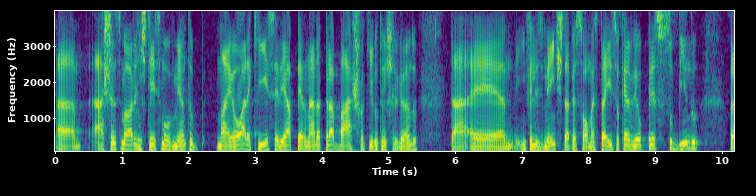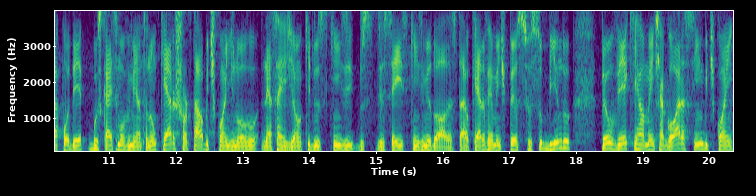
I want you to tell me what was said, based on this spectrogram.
uh, a chance maior de a gente ter esse movimento maior aqui seria a pernada para baixo aqui que eu estou enxergando. Tá? É, infelizmente, tá, pessoal? Mas para isso eu quero ver o preço subindo para poder buscar esse movimento. Eu não quero shortar o Bitcoin de novo nessa região aqui dos 15, dos 16, 15 mil dólares, tá? Eu quero realmente preço subindo para eu ver que realmente agora sim o Bitcoin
